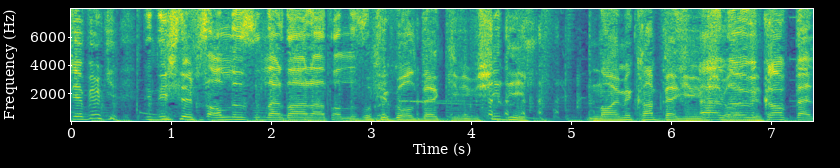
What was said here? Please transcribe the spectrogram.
şey yapıyorum ki dinleyicilerimiz anlasınlar daha rahat anlasınlar. Whoopi Goldberg gibi bir şey değil. Naomi Campbell gibi bir şey Naomi olabilir. Campbell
